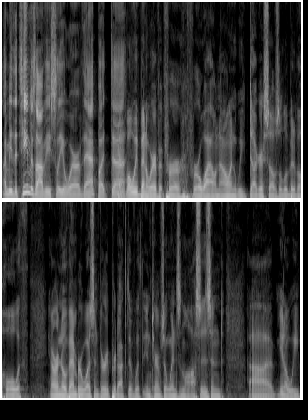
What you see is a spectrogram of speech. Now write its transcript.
I mean, the team is obviously aware of that, but uh, Yeah, well, we've been aware of it for for a while now, and we dug ourselves a little bit of a hole with our November wasn't very productive with in terms of wins and losses, and uh, you know we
